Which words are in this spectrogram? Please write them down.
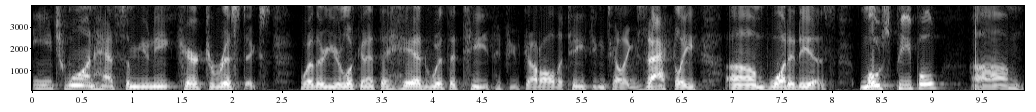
each one has some unique characteristics. Whether you're looking at the head with the teeth, if you've got all the teeth, you can tell exactly um, what it is. Most people um,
